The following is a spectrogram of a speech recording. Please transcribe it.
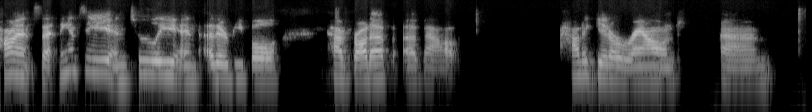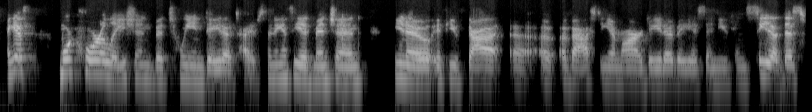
comments that Nancy and Tuuli and other people have brought up about how to get around, um, I guess, more correlation between data types. So Nancy had mentioned, you know, if you've got a, a- a vast EMR database and you can see that this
